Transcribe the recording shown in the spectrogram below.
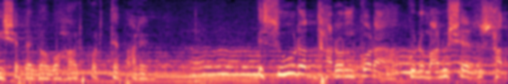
হিসেবে ব্যবহার করতে পারেন। সুরত ধারণ করা কোনো মানুষের সাধ্য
